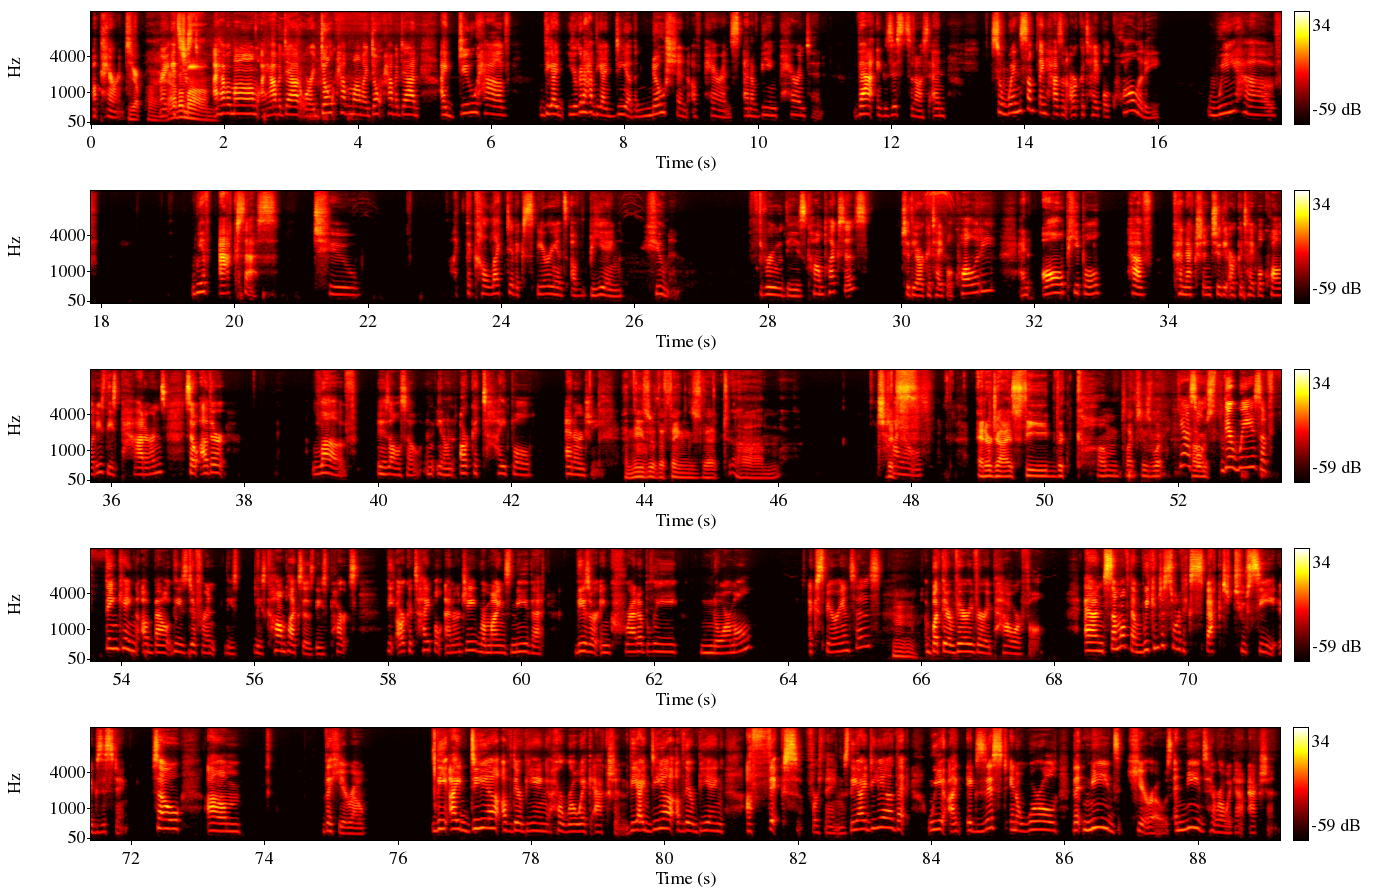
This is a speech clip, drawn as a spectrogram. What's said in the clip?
a parent? Yep. I right? have it's a just, mom. I have a mom. I have a dad, or I don't have a mom. I don't have a dad. I do have the. You're going to have the idea, the notion of parents and of being parented that exists in us. And so, when something has an archetypal quality, we have we have access to like the collective experience of being human through these complexes to the archetypal quality and all people have connection to the archetypal qualities these patterns so other love is also you know an archetypal energy. And these are the things that um, child. That f- energize, feed the complexes. What? Yeah. So is... there are ways of thinking about these different these these complexes, these parts. The archetypal energy reminds me that these are incredibly normal experiences, mm-hmm. but they're very, very powerful. And some of them we can just sort of expect to see existing. So, um, the hero, the idea of there being heroic action, the idea of there being a fix for things, the idea that we uh, exist in a world that needs heroes and needs heroic action.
